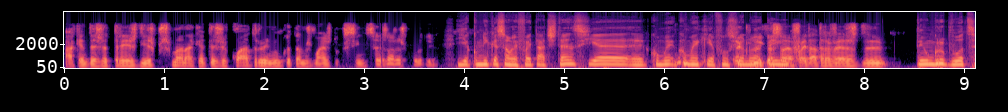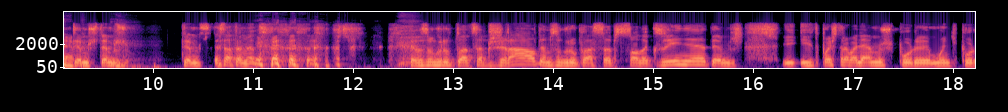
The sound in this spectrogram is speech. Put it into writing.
há quem esteja 3 dias por semana, há quem esteja 4 e nunca estamos mais do que 5, 6 horas por dia. E a comunicação é feita à distância? Eh, como é, como é que é? Funciona? A comunicação Tem... é feita através de... Tem um grupo de WhatsApp? Temos, temos, temos exatamente. temos um grupo de WhatsApp geral, temos um grupo de WhatsApp só da cozinha, temos e, e depois trabalhamos por, muito por,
